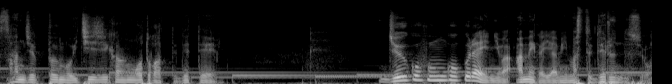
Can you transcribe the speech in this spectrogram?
30分後1時間後とかって出て15分後ぐらいには雨が止みますって出るんですよ。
